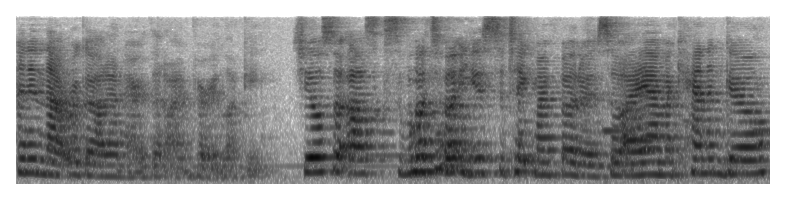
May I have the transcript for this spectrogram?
And in that regard, I know that I'm very lucky. She also asks, what do I use to take my photos? So I am a Canon girl.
